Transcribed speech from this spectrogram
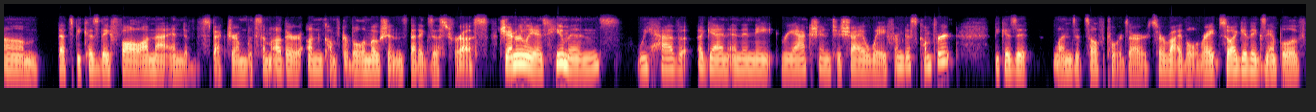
um, that's because they fall on that end of the spectrum with some other uncomfortable emotions that exist for us. Generally as humans we have again an innate reaction to shy away from discomfort because it lends itself towards our survival right? So i give example of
